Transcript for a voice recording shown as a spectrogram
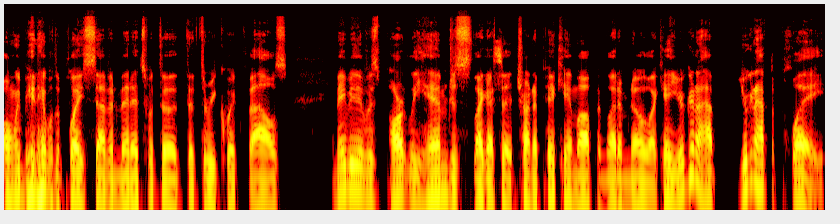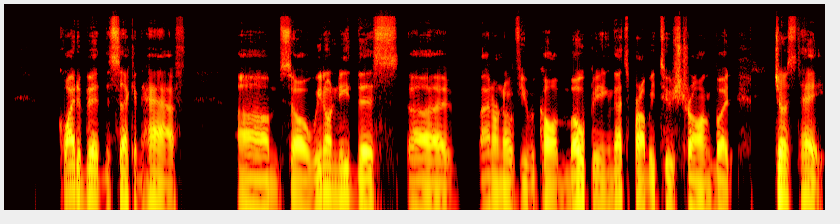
only being able to play seven minutes with the the three quick fouls maybe it was partly him just like i said trying to pick him up and let him know like hey you're gonna have you're gonna have to play quite a bit in the second half um so we don't need this uh i don't know if you would call it moping that's probably too strong but just hey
